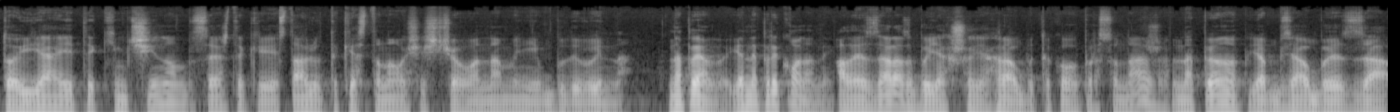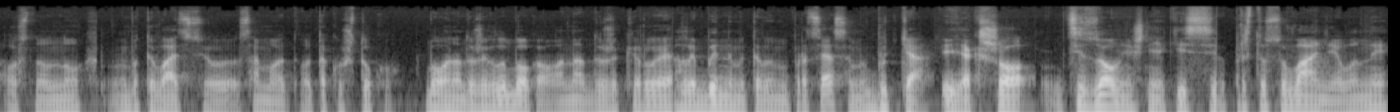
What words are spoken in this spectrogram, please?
то я і таким чином все ж таки ставлю таке становище, що вона мені буде винна. Напевно, я не переконаний. Але зараз би, якщо я грав би такого персонажа, напевно, я б взяв би за основну мотивацію саме таку штуку. Бо вона дуже глибока, вона дуже керує глибинними товими процесами буття. І якщо ці зовнішні якісь пристосування вони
